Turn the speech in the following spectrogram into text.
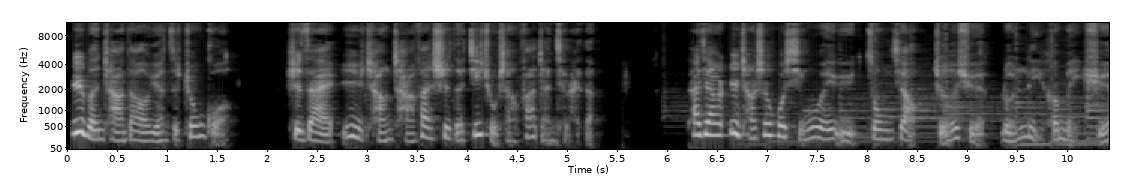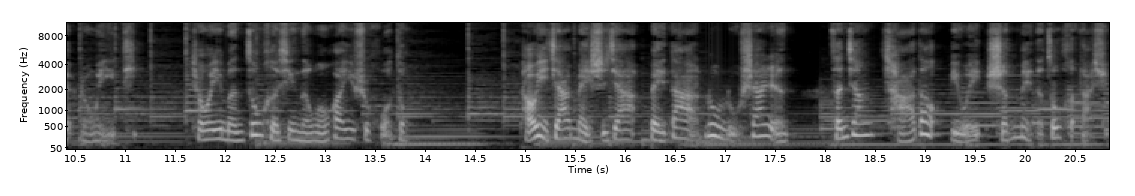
日本茶道源自中国，是在日常茶饭式的基础上发展起来的。它将日常生活行为与宗教、哲学、伦理和美学融为一体，成为一门综合性的文化艺术活动。陶艺家、美食家北大陆鲁山人曾将茶道比为审美的综合大学。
